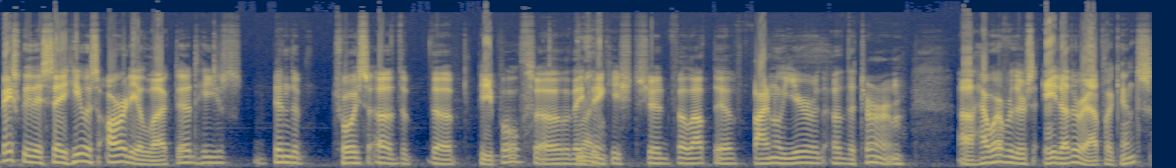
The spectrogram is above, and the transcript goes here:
basically, they say he was already elected. He's been the choice of the, the people, so they Right. think he sh- should fill out the final year of the term. Uh, however, there's eight other applicants,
